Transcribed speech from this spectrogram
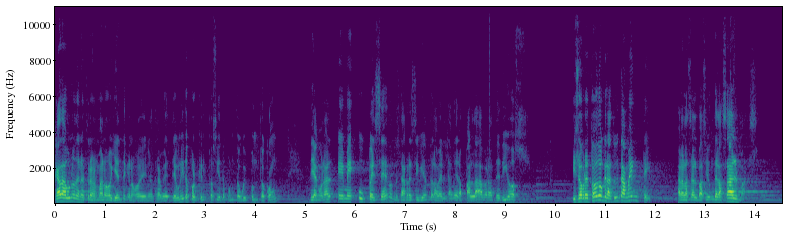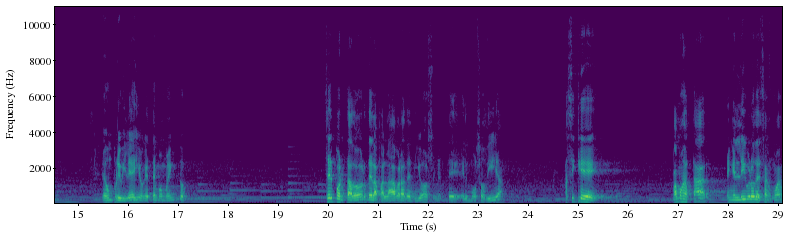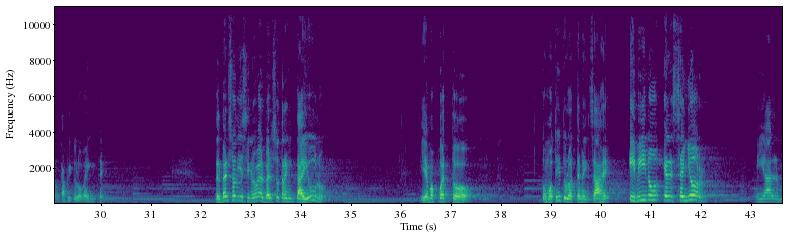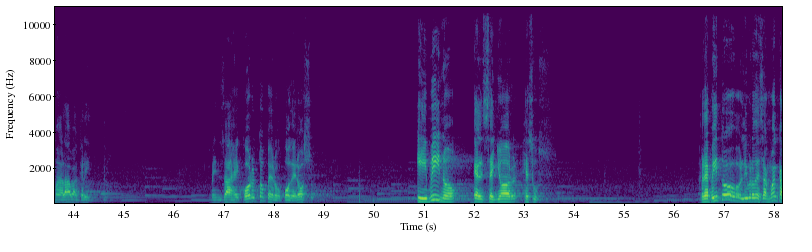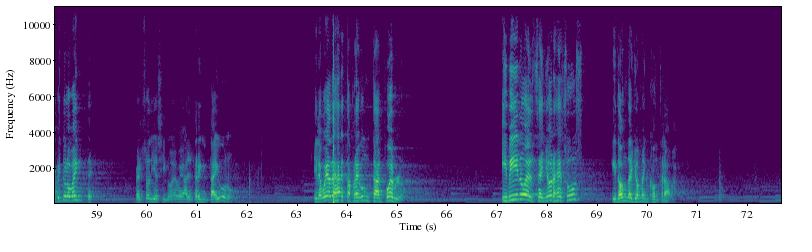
cada uno de nuestros hermanos oyentes que nos oyen a través de unidosporcristo7.wit.com, diagonal MUPC, donde están recibiendo la verdadera palabra de Dios. Y sobre todo gratuitamente para la salvación de las almas. Es un privilegio en este momento ser portador de la palabra de Dios en este hermoso día. Así que vamos a estar en el libro de San Juan, capítulo 20, del verso 19 al verso 31. Y hemos puesto como título este mensaje, y vino el Señor, mi alma alaba a Cristo. Mensaje corto pero poderoso. Y vino el Señor Jesús. Repito, libro de San Juan, capítulo 20, verso 19 al 31. Y le voy a dejar esta pregunta al pueblo. Y vino el Señor Jesús y dónde yo me encontraba.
